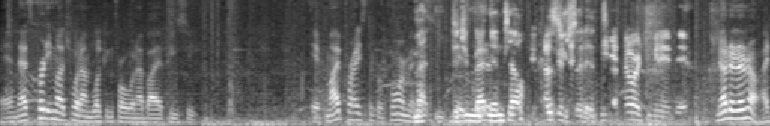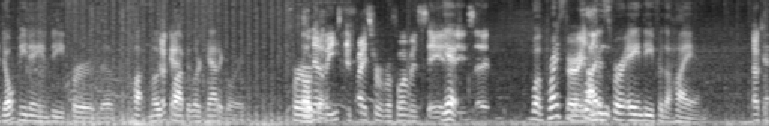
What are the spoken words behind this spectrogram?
And that's pretty much what I'm looking for when I buy a PC. If my price to performance Matt, did is you mean better, Intel? Because you said it. you didn't know what you mean AMD. No, no, no, no. I don't mean AMD for the po- most Okay. popular category. For Okay. No, but you said price for performance to AMD. Yeah. You said it. well, price to Alright. performance I'm- for AMD for the high end. Okay.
